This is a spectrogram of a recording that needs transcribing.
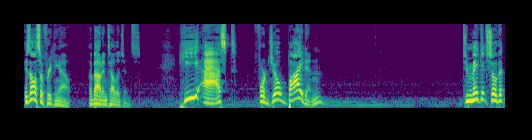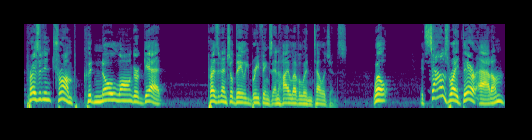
is also freaking out about intelligence. He asked for Joe Biden to make it so that President Trump could no longer get presidential daily briefings and high level intelligence. Well, it sounds right there, Adam,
